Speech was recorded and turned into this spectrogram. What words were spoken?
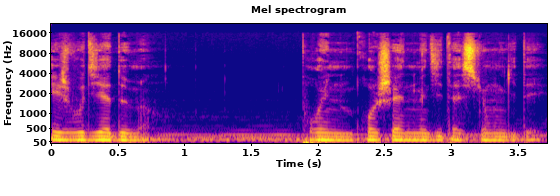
et je vous dis à demain pour une prochaine méditation guidée.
